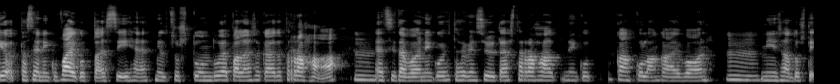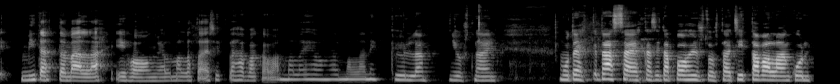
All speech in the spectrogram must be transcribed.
jotta se niin kuin vaikuttaisi siihen, että miltä susta tuntuu ja paljon sä käytät rahaa. Mm. Että sitä voi niin kuin yhtä hyvin syytää sitä rahaa niin kuin kankkulan kaivoon Mm. niin sanotusti mitättömällä iho-ongelmalla tai sitten vähän vakavammalla iho-ongelmalla. Niin. Kyllä, just näin. Mutta ehkä, tässä ehkä sitä pohjustusta, että sitten tavallaan kun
